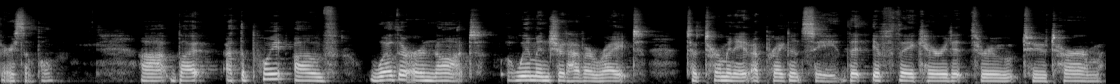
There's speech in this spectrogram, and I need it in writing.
very simple. Uh, but at the point of whether or not women should have a right to terminate a pregnancy, that if they carried it through to term,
